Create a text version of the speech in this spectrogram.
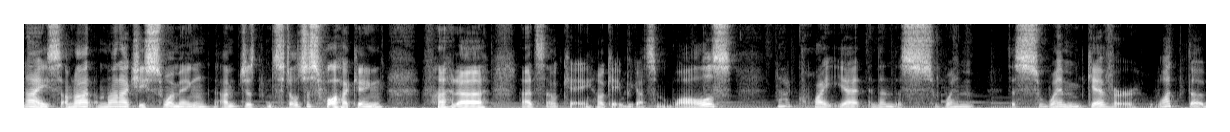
Nice. I'm not I'm not actually swimming. I'm just I'm still just walking. But uh that's okay. Okay, we got some walls. Not quite yet. And then the swim the swim giver. What the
